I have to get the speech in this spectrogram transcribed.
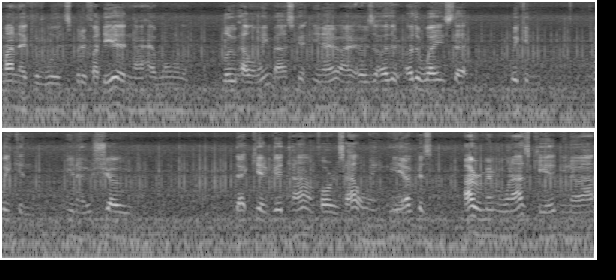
my neck of the woods, but if I did and I had one with a blue Halloween basket, you know, I, there's other other ways that we can we can you know show that kid a good time as far as Halloween. You know, because I remember when I was a kid, you know, I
